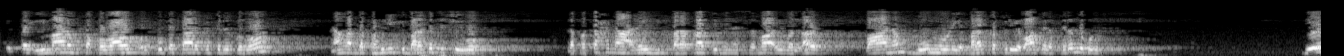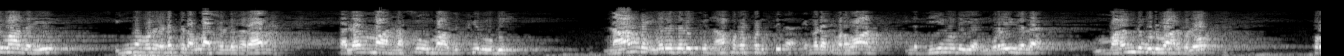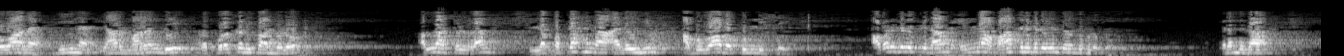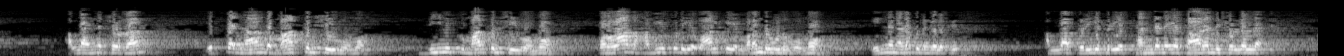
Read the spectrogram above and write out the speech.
எப்ப ஈமானும் தப்பவாவும் ஒரு கூட்டத்தாருக்கு இருக்குதோ நாங்க அந்த பகுதிக்கு பறக்கத்து செய்வோம். வானம் பூமியுடைய பறக்கத்துடைய வாசல திறந்து கொடுக்கும். இதே மாதிரி இன்னும் ஒரு இடத்தில் அல்லா சொல்லுகிறான் தலம்மா நசூமா விக்கிரூபி நாங்க இவர்களுக்கு ஞாபகப்படுத்தின எங்கட பரவான் இந்த தீனுடைய முறைகளை மறந்து விடுவார்களோ? குறவான தீன யார் மறந்து அதை புறக்கணிப்பார்களோ? அல்லாஹ் சொல்றான் அபுவாப புள்ளிசை அவர்களுக்கு நாங்க எல்லா வாசல்களையும் திறந்து கொடுப்போம். திறந்துதான் அல்லா என்ன சொல்றான்? எப்ப நாங்க மாற்றம் செய்வோமோ தீனுக்கு மாற்றம் செய்வோமோ குறவான ஹபீசுடைய வாழ்க்கையை மறந்து விடுவோமோ என்ன நடக்கும் எங்களுக்கு? அல்லா பெரிய பெரிய தண்டனைய தாரண்டு சொல்லல.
